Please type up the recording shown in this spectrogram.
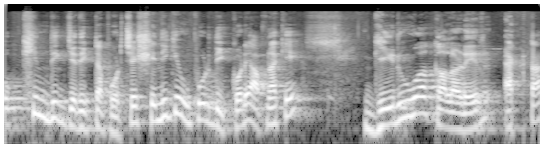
দক্ষিণ দিক যে দিকটা পড়ছে, সেদিকে উপর দিক করে আপনাকে গেরুয়া কালারের একটা,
